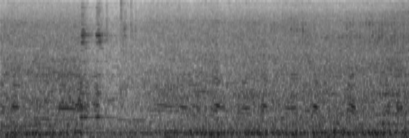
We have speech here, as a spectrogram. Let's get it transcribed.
rame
